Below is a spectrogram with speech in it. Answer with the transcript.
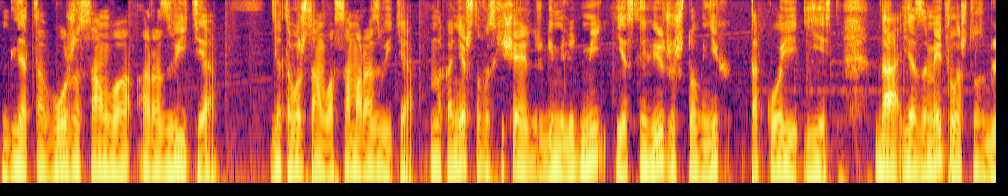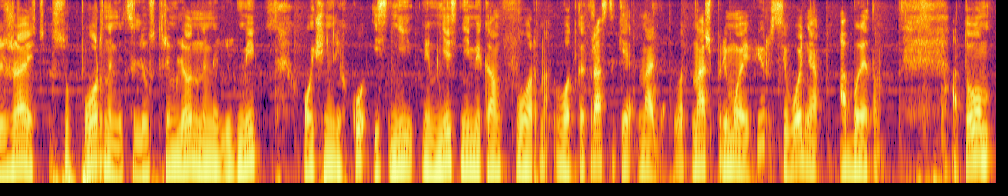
для того же самого развития для того же самого саморазвития. Но, конечно, восхищаюсь другими людьми, если вижу, что в них такое есть. Да, я заметила, что сближаюсь с упорными, целеустремленными людьми очень легко и, с ним, и мне с ними комфортно. Вот как раз таки, Надя, вот наш прямой эфир сегодня об этом. О том,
